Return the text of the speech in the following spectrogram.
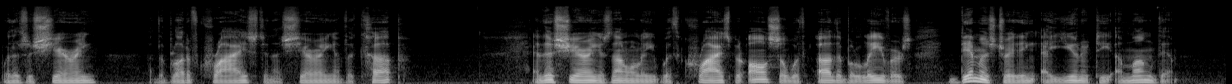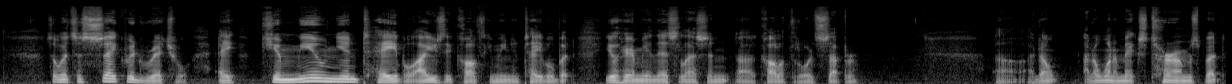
where there's a sharing of the blood of Christ and a sharing of the cup. And this sharing is not only with Christ, but also with other believers, demonstrating a unity among them. So it's a sacred ritual, a communion table. I usually call it the communion table, but you'll hear me in this lesson uh, call it the Lord's Supper. Uh, I don't I don't want to mix terms, but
